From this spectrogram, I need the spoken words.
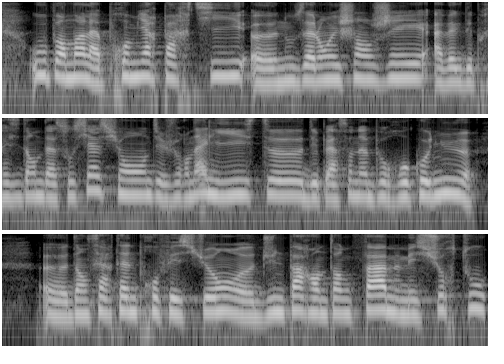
où pendant la première partie, euh, nous allons échanger avec des présidentes d'associations, des journalistes, euh, des personnes un peu reconnues dans certaines professions, d'une part en tant que femme, mais surtout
